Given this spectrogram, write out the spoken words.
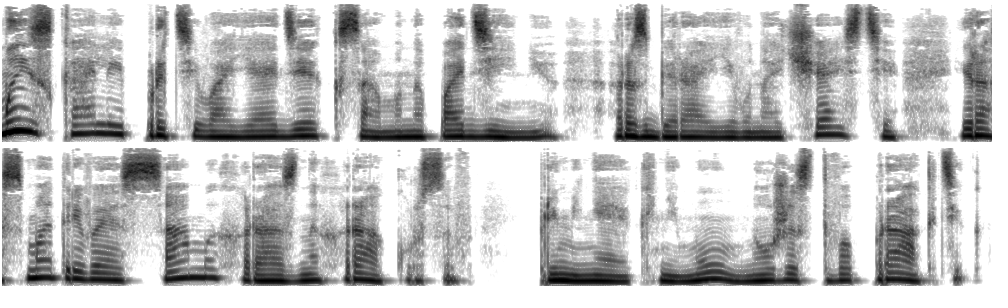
Мы искали противоядие к самонападению, разбирая его на части и рассматривая с самых разных ракурсов, применяя к нему множество практик,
